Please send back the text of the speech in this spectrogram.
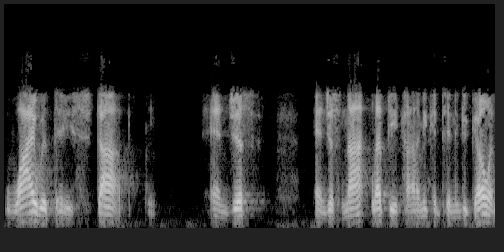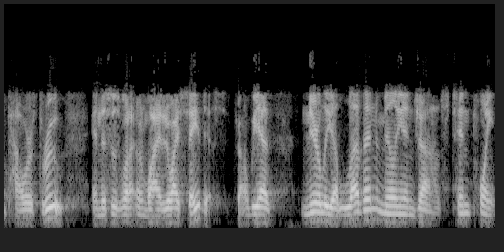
why would they stop and just and just not let the economy continue to go and power through? And this is what and why do I say this? John, We have nearly 11 million jobs, 10.9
